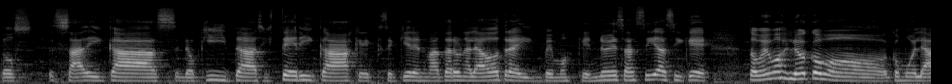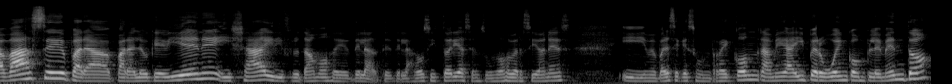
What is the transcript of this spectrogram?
dos sádicas, loquitas, histéricas, que se quieren matar una a la otra y vemos que no es así, así que tomémoslo como, como la base para, para lo que viene y ya y disfrutamos de, de las dos historias en sus dos versiones. Y me parece que es un recontra, mega, hiper buen complemento.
